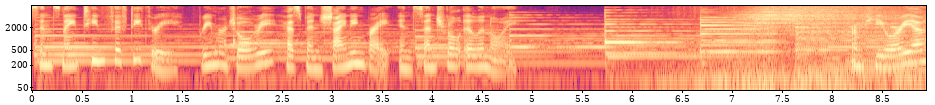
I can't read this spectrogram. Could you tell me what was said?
Since 1953, Bremer Jewelry has been shining bright in central Illinois. From Peoria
